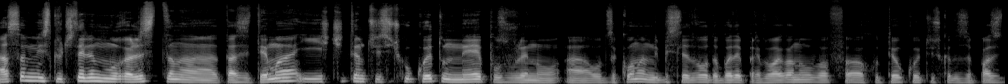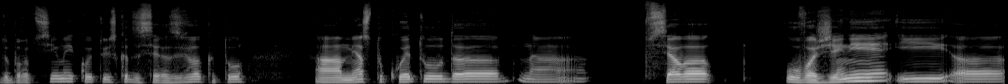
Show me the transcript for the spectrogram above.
Аз съм изключителен моралист на тази тема и считам, че всичко, което не е позволено а, от закона, не би следвало да бъде предлагано в а, хотел, който иска да запази доброто си име и който иска да се развива като а, място, което да а, всява уважение и а,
